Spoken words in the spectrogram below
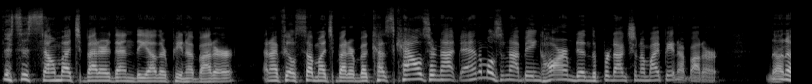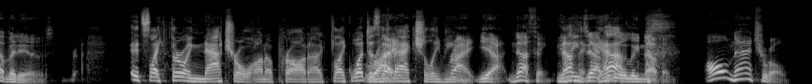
This is so much better than the other peanut butter." And I feel so much better because cows are not, animals are not being harmed in the production of my peanut butter. None of it is. It's like throwing natural on a product. Like, what does right. that actually mean? Right. Yeah. Nothing. It nothing. means absolutely yeah. nothing. All natural.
